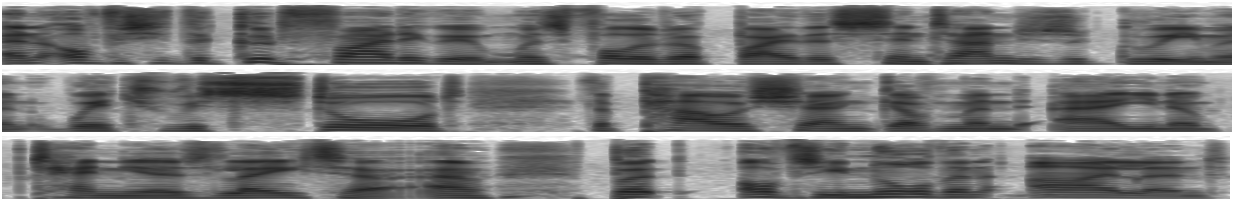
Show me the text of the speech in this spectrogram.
And obviously, the Good Friday Agreement was followed up by the St Andrews Agreement, which restored the power sharing government. Uh, you know, ten years later. Um, but obviously, Northern Ireland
